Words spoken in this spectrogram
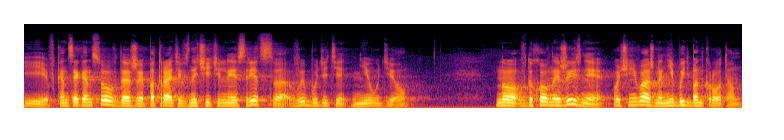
и в конце концов, даже потратив значительные средства, вы будете не удел. Но в духовной жизни очень важно не быть банкротом.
